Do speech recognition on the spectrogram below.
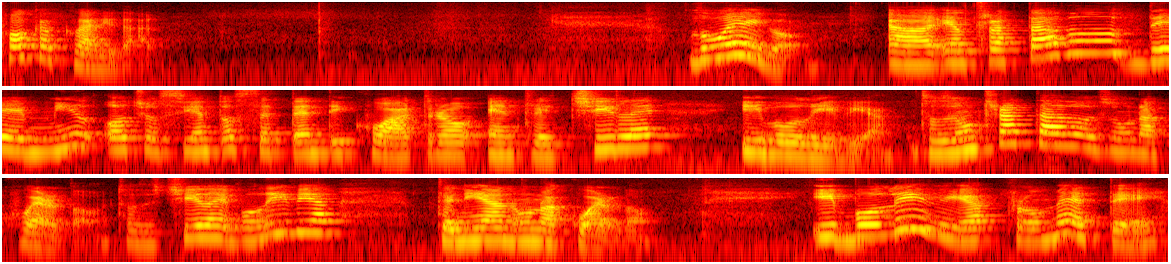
poca claridad. Luego, Ah, el Tratado de 1874 entre Chile y Bolivia. Entonces, un tratado es un acuerdo. Entonces, Chile y Bolivia tenían un acuerdo. Y Bolivia promete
